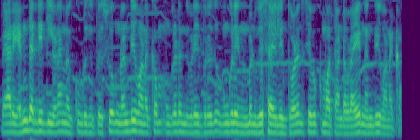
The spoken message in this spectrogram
வேறு எந்த டீட்டெயில் வேணால் நான் கூப்பிடுங்க. பேசுவோம். நன்றி வணக்கம். உங்களிடம் விடைபெறுவது உங்களின் நண்பன் விவசாயிகளின் தோழன் சிவகுமார் தாண்டவராயர் நன்றி வணக்கம்.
